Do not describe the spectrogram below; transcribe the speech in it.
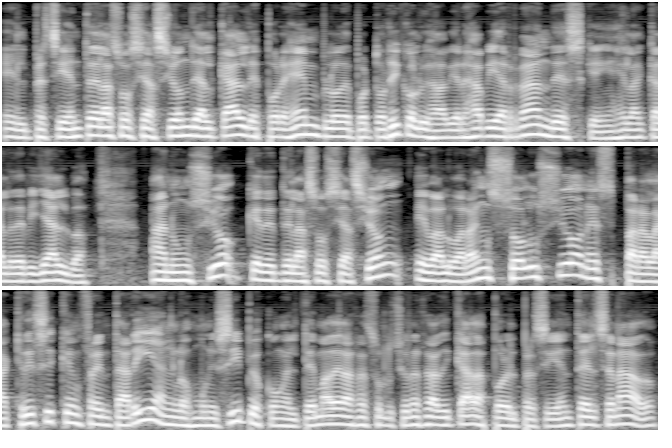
El presidente de la Asociación de Alcaldes, por ejemplo, de Puerto Rico, Luis Javier Javier Hernández, quien es el alcalde de Villalba, anunció que desde la asociación evaluarán soluciones para la crisis que enfrentarían los municipios con el tema de las resoluciones radicadas por el presidente del Senado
